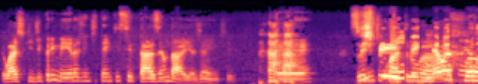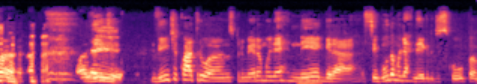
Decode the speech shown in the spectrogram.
eu acho que de primeira a gente tem que citar a Zendaya, gente. É, Suspeito, Não é fã. Olha 20, aí. 24 anos, primeira mulher negra, segunda mulher negra, desculpa,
